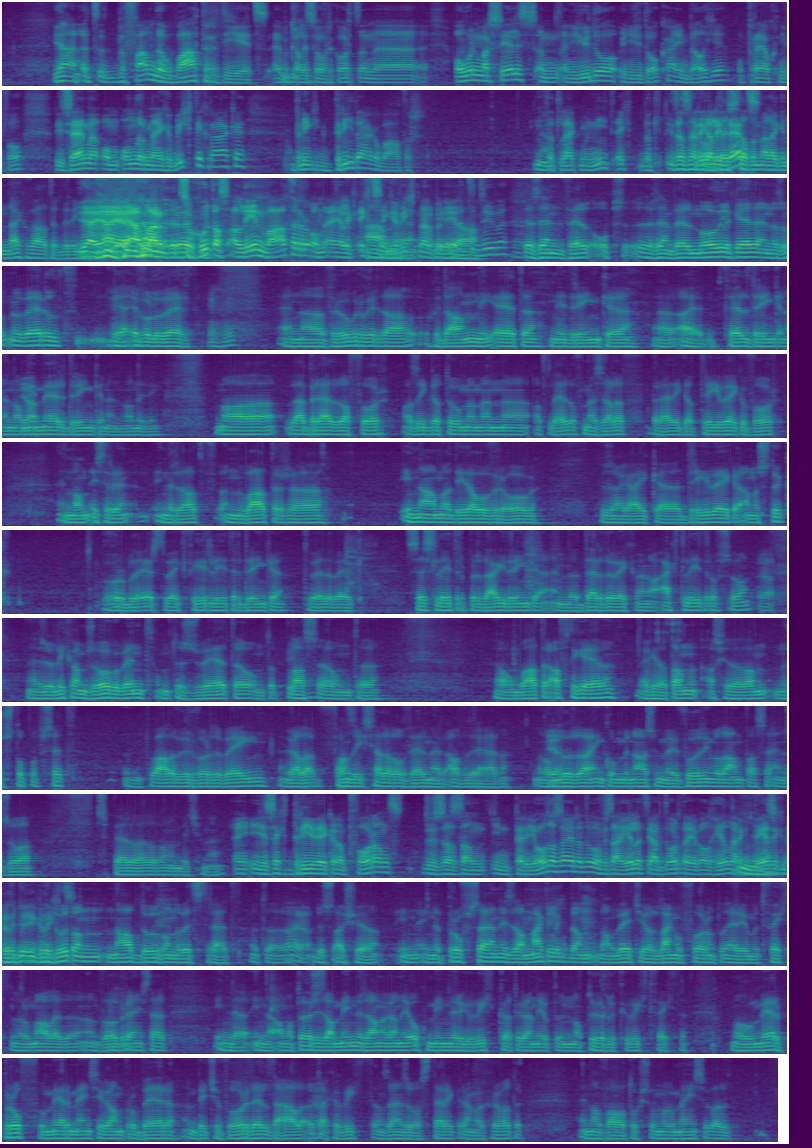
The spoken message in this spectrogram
Ja, het, het, befaamde waterdieet heb ik al eens over gehoord. Een, uh, Owen Marcelis, een, een, judo, een judoka in België op vrij hoog niveau, die zei me om onder mijn gewicht te geraken, drink ik drie dagen water. Ja. Dat lijkt me niet echt. Dat, is dat een realiteit? Is dat hem elke dag water drinken. Ja, ja, ja, maar zo goed als alleen water om eigenlijk echt ah, zijn gewicht naar beneden ja. te duwen. Er zijn, veel er zijn veel mogelijkheden en dat is ook een wereld die -hmm. evolueert. Mm -hmm. En uh, vroeger werd dat gedaan, niet eten, niet drinken, uh, ah, veel drinken en dan niet meer drinken en dan die dingen. Maar wij bereiden dat voor. Als ik dat doe met mijn uh, atleet of mezelf, bereid ik dat drie weken voor. En dan is er inderdaad een water inname die dat we verhogen. Dus dan ga ik uh, drie weken aan een stuk, bijvoorbeeld de eerste week 4 liter drinken, de tweede week 6 liter per dag drinken en de derde week gaan we naar 8 liter of zo. Ja. En dan is je lichaam zo gewend om te zweten, om te plassen, om, te, ja, om water af te geven, dat je dat dan, als je dat dan een stop op zet, een 12 uur voor de weging, dan gaat dat van zichzelf al veel meer afdrijven. Maar dan ja. doe je dat in combinatie met je voeding wat aanpassen en zo spelen we dan een beetje mee. En je zegt drie weken op voorhand, dus dat is dan in periodes dat je dat doet, of is dat heel het jaar door dat je wel heel erg nee, bezig bent met Je doet dan na het doel van de wedstrijd. Het, uh, ah, ja. Dus als je in, in de prof zijn, is dat makkelijk, dan, dan weet je lang op voorhand wanneer je moet vechten. Normaal heb je een voorbereidingstijd. In de, in de amateurs is dat minder, dan gaan die ook minder gewicht kutten, gaan die op een natuurlijk gewicht vechten. Maar hoe meer prof, hoe meer mensen gaan proberen een beetje voordeel te halen uit ja. dat gewicht, dan zijn ze wat sterker en wat groter. En dan vallen toch sommige mensen wel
